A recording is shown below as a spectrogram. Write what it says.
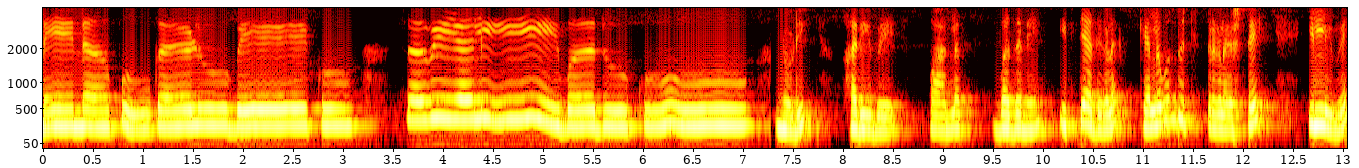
ನೆನಪುಗಳು ಬೇಕು, ಸವಿಯಲಿ ಬದುಕು. ನೋಡಿ, ಹರಿವೆ, ಪಾಲಕ್, ಬದನೆ ಇತ್ಯಾದಿಗಳ ಕೆಲವೊಂದು ಚಿತ್ರಗಳಷ್ಟೇ ಇಲ್ಲಿವೆ.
